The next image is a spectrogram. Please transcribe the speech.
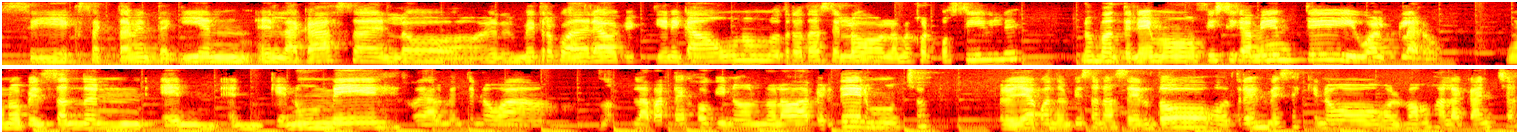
Sí, exactamente. Aquí en, en la casa, en, lo, en, el metro cuadrado que tiene cada uno, uno trata de hacerlo lo mejor posible. Nos mantenemos físicamente, igual, claro, uno pensando en, en que en un mes realmente no va, la parte de hockey no, no la va a perder mucho, pero ya cuando empiezan a ser dos o tres meses que no volvamos a la cancha,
